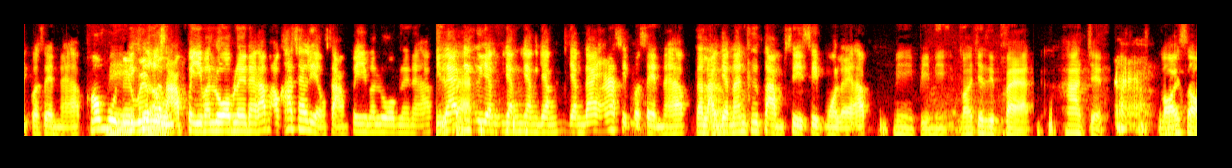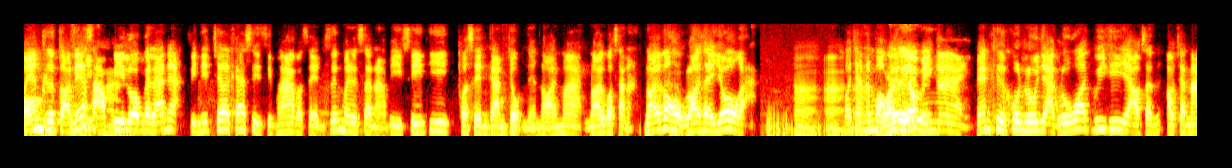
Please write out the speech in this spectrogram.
50%นะครับข้อมูลในนี่เว็คืบอเอาสามปีมารวมเลยนะครับ เอาค่าเฉลี่ยของสามปีมารวมเลยนะครับปีแรกนี่คือยังยังยังยังยังได้ห้าสิบเปอร์เซ็นต์นะครับแต่หลังจากนั้นคือต่ำสี่สิบหมดเลยครับ นี่ปีนี้ร้อยเจ็ดสิบแปดห้าเจ็ดร้อยสเพองราะฉะนั้นคือตอนนี้สามปีรวมกันแล้วเนี่ยฟินิชเชอร์แค่สี่สิบห้าเปอร์เซ็นต์ซึ่งมันเป็นสนามอีซี่ที่เปอร์เซ็นต์การจบเนี่ยน้อยมาก น้อยกว่าสนามน้อยกว่าหกร้อยไซโยกอะอ่าอ่าเพราะฉะนั้นบอกได้เลยไม่ง่ายนั่นคือคุณรู้อยากรู้ว่าวิธีเอาชนะเอาชนะ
